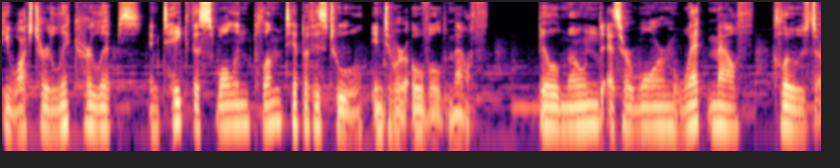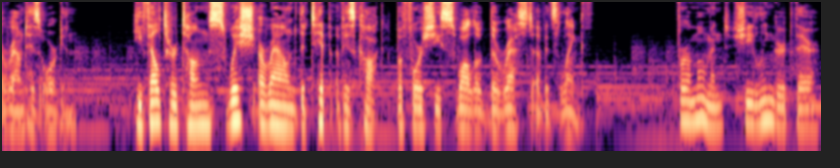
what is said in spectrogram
He watched her lick her lips and take the swollen plum tip of his tool into her ovaled mouth. Bill moaned as her warm, wet mouth closed around his organ. He felt her tongue swish around the tip of his cock before she swallowed the rest of its length. For a moment, she lingered there,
